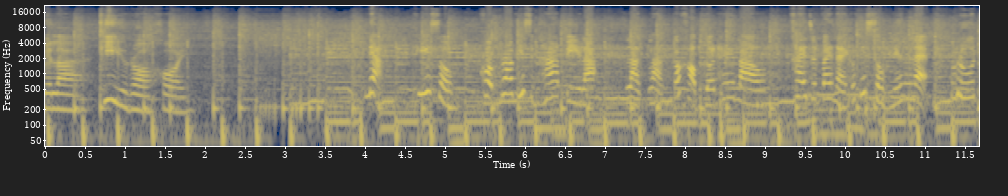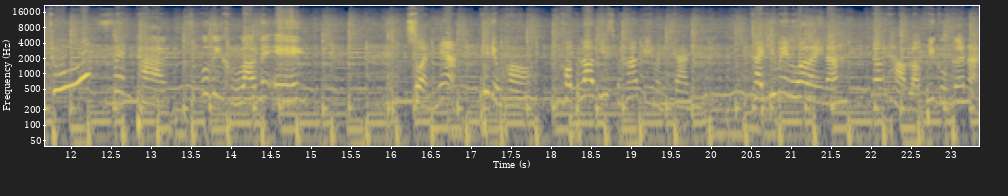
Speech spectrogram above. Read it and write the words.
เวลาที่รอคอย เนี่ย พี่สมครบรอบ 25 ปีละ หลักๆก็ขับรถให้เรา ใครจะไปไหนก็พี่สมเนี่ยแหละ รู้ทุกเส้นทางซุปเปอร์วีของเรานั่นเอง ส่วนเนี่ย พี่ดิวพอครบรอบ 25 ปีเหมือนกัน ใครที่ไม่รู้อะไรนะเรื่องถามเราพี่ Google อะ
